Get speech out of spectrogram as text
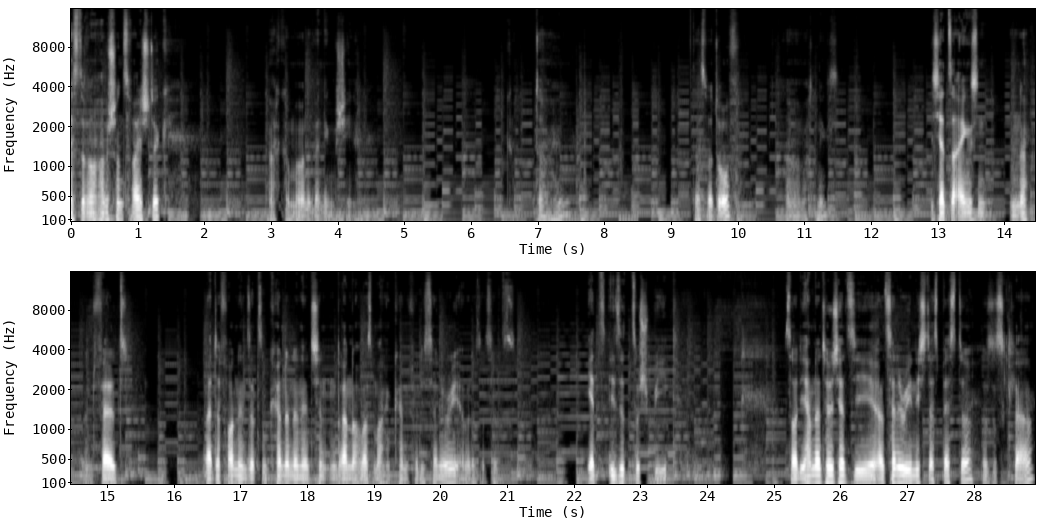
Restaurant habe ich schon zwei Stück. Ach komm, mal eine Vending Maschine. Kommt dahin. Das war doof. Aber macht nichts. Ich hätte eigentlich ein, ne, ein Feld weiter vorne hinsetzen können. Dann hätte ich hinten dran noch was machen können für die Scenery. Aber das ist jetzt Jetzt ist es zu spät. So, die haben natürlich jetzt die Artillery nicht das Beste, das ist klar.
